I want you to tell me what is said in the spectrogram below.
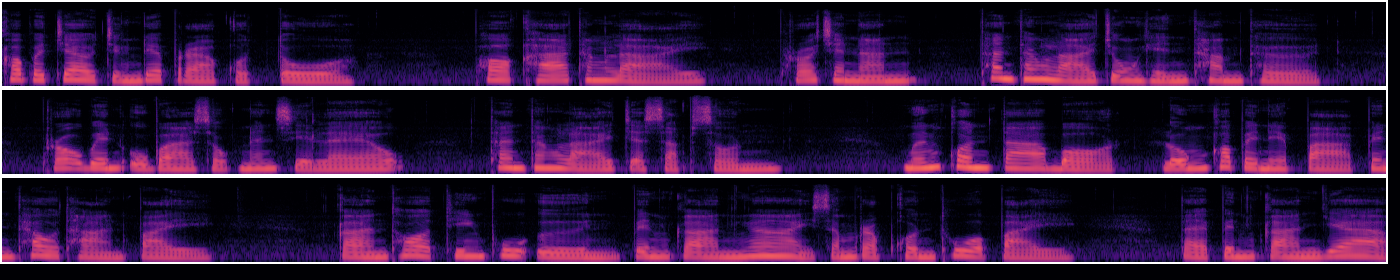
ข้าพเจ้าจึงได้ปรากฏตัว พ่อค้าทั้งหลาย เพราะฉะนั้นท่านทั้งหลายจงเห็นธรรมเถิด เพราะเว้นอุบาสกนั้นเสียแล้ว ท่านทั้งหลายจะสับสน เหมือนคนตาบอดหลงเข้าไปในป่าเป็นเท่าทานไป การทอดทิ้งผู้อื่นเป็นการง่ายสำหรับคนทั่วไป แต่เป็นการยาก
